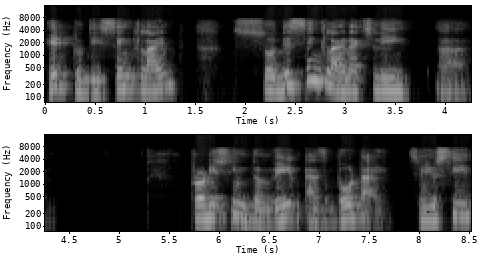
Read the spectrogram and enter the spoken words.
hit to the sink syncline, so this sink syncline actually uh, producing the wave as bow tie. So you see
